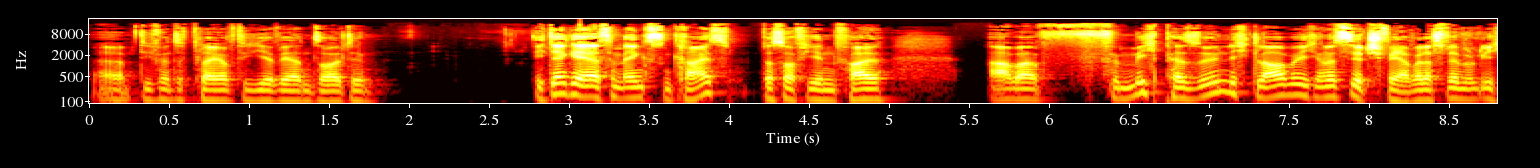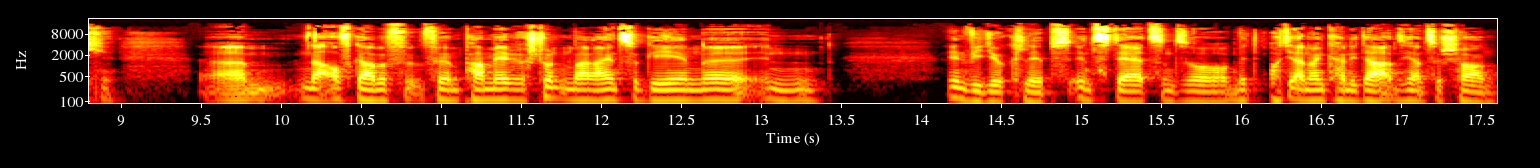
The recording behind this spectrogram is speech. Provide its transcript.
äh, Defensive Player of the Year werden sollte. Ich denke, er ist im engsten Kreis, das auf jeden Fall. Aber für mich persönlich glaube ich, und das ist jetzt schwer, weil das wäre wirklich ähm, eine Aufgabe für, für ein paar mehrere Stunden mal reinzugehen, ne, in, in Videoclips, in Stats und so, mit auch die anderen Kandidaten sich anzuschauen.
